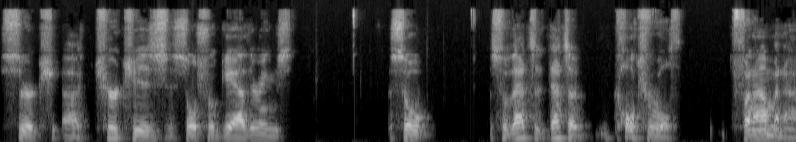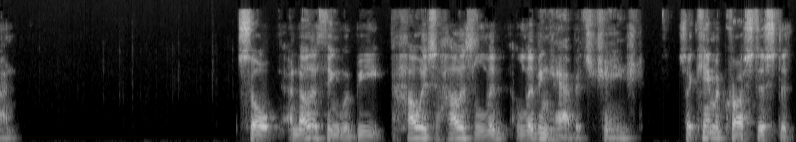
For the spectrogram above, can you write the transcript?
search uh, churches, social gatherings. So, so that's a, that's a cultural phenomenon. So another thing would be how is how is li- living habits changed? So I came across this st-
